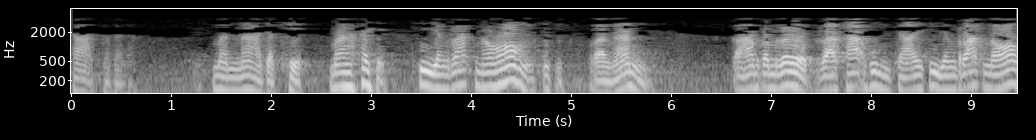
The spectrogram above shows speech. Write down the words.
ชาติก็ไปแล้วมันน่าจะเข็ดไม่ที่ยังรักน้องว่างั้นกามกำเริบ ราคะหุ้มใจที่ยังรักน้อง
